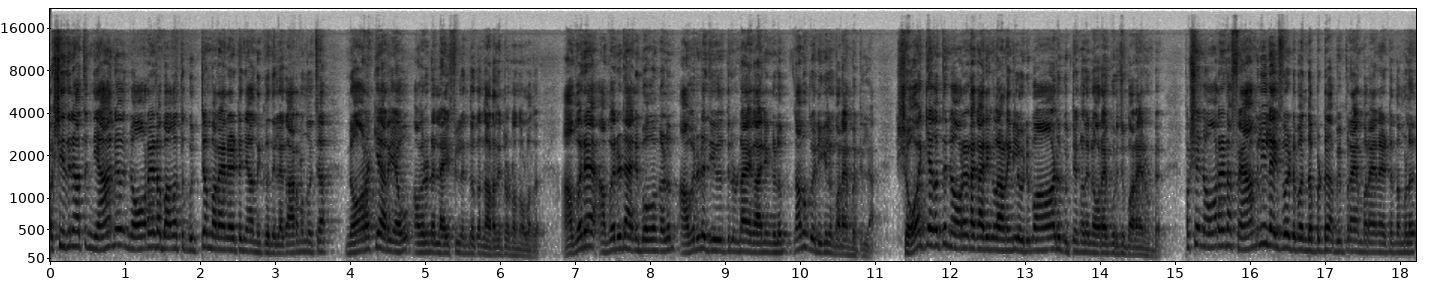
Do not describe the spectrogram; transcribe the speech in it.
പക്ഷെ ഇതിനകത്ത് ഞാൻ നോറയുടെ ഭാഗത്ത് കുറ്റം പറയാനായിട്ട് ഞാൻ നിൽക്കുന്നില്ല. കാരണം എന്ന് വെച്ചാൽ നോറയ്ക്ക് അറിയാവൂ അവരുടെ ലൈഫിൽ എന്തൊക്കെ നടന്നിട്ടുണ്ടെന്നുള്ളത്. അവരെ അവരുടെ അനുഭവങ്ങളും അവരുടെ ജീവിതത്തിലുണ്ടായ കാര്യങ്ങളും നമുക്ക് ഒരിക്കലും പറയാൻ പറ്റില്ല. ഷോയ്ക്കകത്ത് നോറയുടെ കാര്യങ്ങളാണെങ്കിൽ ഒരുപാട് കുറ്റങ്ങൾ നോറയെ കുറിച്ച് പറയാനുണ്ട്. പക്ഷെ നോറയുടെ ഫാമിലി ലൈഫായിട്ട് ബന്ധപ്പെട്ട് അഭിപ്രായം പറയാനായിട്ട് നമ്മൾ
